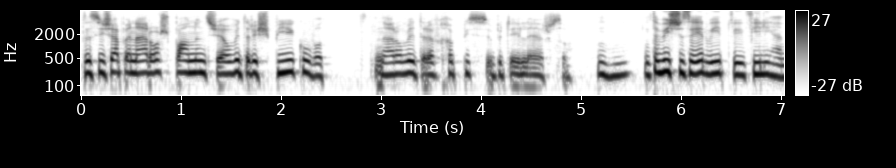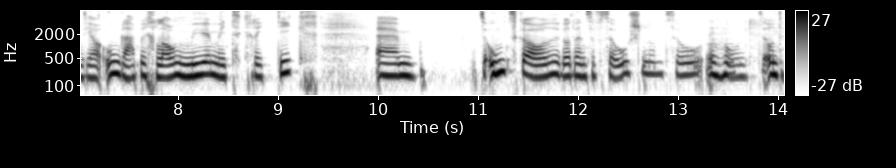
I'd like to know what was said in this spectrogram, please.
das ist eben auch spannend, es ist auch wieder ein Spiegel, wo du dann auch wieder einfach etwas über dich lernst. So. Mhm. Und dann bist du sehr weit, weil viele haben ja unglaublich lange Mühe mit Kritik. Ähm, umzugehen, oder? gerade wenn es auf Social und so mhm. kommt. Und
